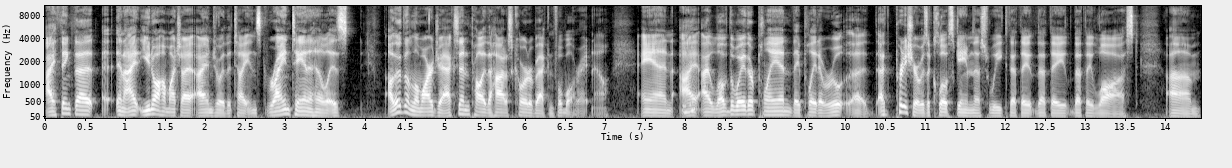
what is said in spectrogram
I think that, and I, you know how much I, I enjoy the Titans. Ryan Tannehill is, other than Lamar Jackson, probably the hottest quarterback in football right now. And I, I love the way they're playing. They played a real. Uh, I'm pretty sure it was a close game this week that they that they that they lost. Um,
